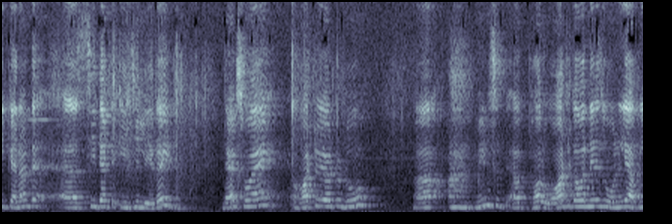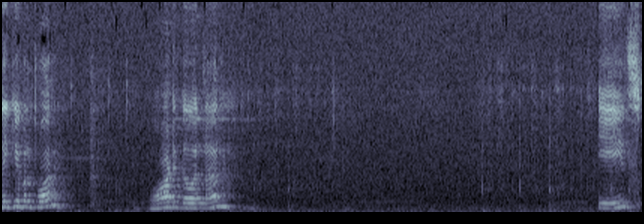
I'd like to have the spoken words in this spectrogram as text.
you cannot uh, see that easily right? That's why what we have to do uh, means uh, for what governor is only applicable for? What governor? Is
